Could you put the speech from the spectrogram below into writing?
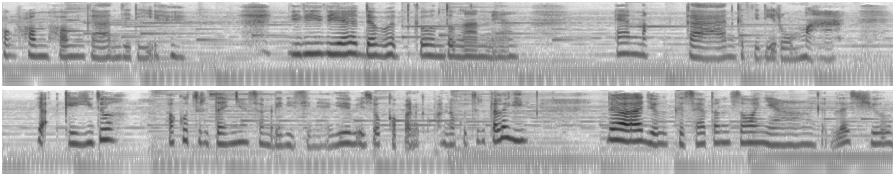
work from home kan jadi jadi dia dapat keuntungannya. Enak kan kerja di rumah kayak gitu aku ceritanya sampai di sini aja. Besok kapan-kapan aku cerita lagi. Dah jaga kesehatan semuanya. God bless you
